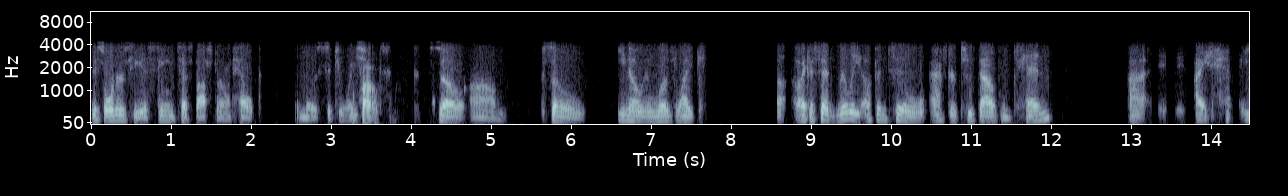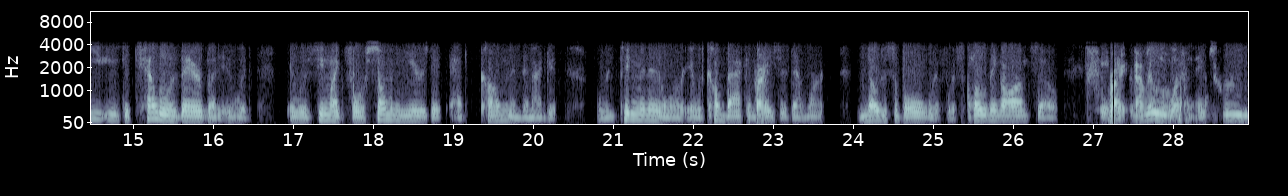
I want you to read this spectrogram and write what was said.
disorders. He has seen testosterone help in those situations. Wow. So, um, so you know, it was like, uh, like I said, really up until after 2010, uh, I you, you could tell it was there, but it would it would seem like for so many years it had come, and then I'd get repigmented, or it would come back in right. places that weren't noticeable with with clothing on. So it, right, it really wasn't a true.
